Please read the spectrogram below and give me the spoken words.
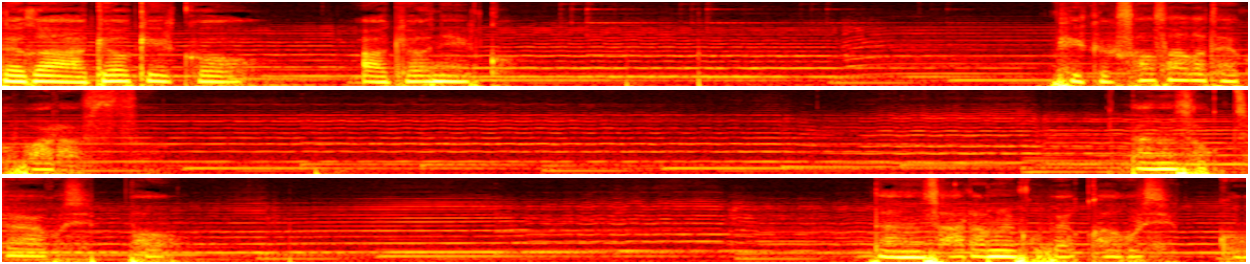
내가 악역이고 악연이고 비극 서사가 되고 말았어. 나는 속죄하고 싶어. 나는 사랑을 고백하고 싶고.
